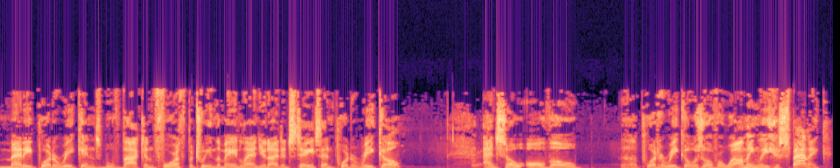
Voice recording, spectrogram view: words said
Many Puerto Ricans move back and forth between the mainland United States and Puerto Rico. Correct. And so although uh, Puerto Rico is overwhelmingly Hispanic,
